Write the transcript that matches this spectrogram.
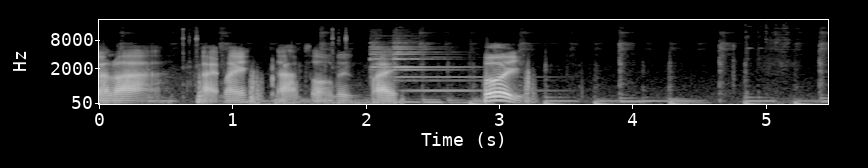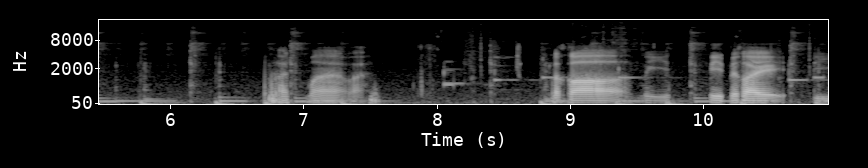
กันว่าขายไหมสามสองหนึ่งไป เฮ้ย พัดมาว่ะ แล้วก็มีด มีดไม่ค่อยดี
